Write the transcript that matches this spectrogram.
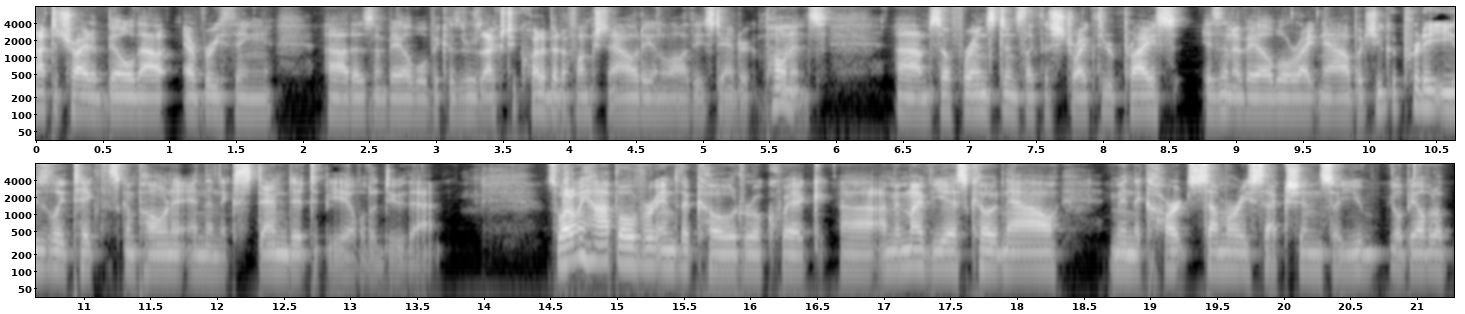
not to try to build out everything uh, that is available because there's actually quite a bit of functionality in a lot of these standard components. Um, so for instance, like the strike through price isn't available right now, but you could pretty easily take this component and then extend it to be able to do that. So why don't we hop over into the code real quick. Uh, I'm in my VS Code now. I'm in the cart summary section, so you, you'll be able to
